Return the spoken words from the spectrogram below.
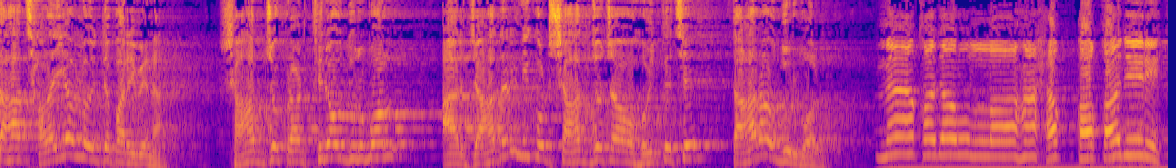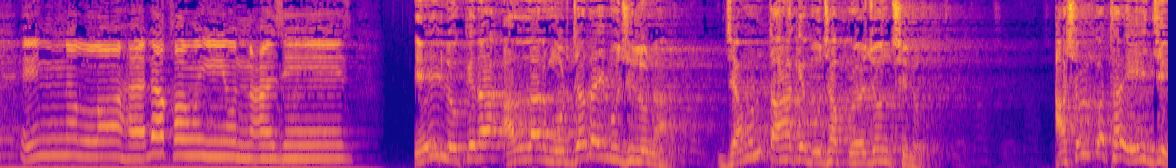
তাহা ছাড়াইয়াও লইতে পারিবে না সাহায্য প্রার্থীরাও দুর্বল আর যাহাদের নিকট সাহায্য চাওয়া হইতেছে তাহারাও দুর্বল ما قدر الله حق قدره إن الله لقوي عزيز এই লোকেরা আল্লাহর মর্যাদাই বুঝিল না যেমন তাহাকে বোঝা প্রয়োজন ছিল আসল কথা এই যে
